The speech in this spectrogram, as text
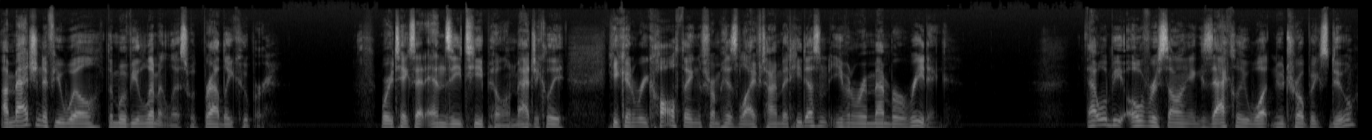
Imagine, if you will, the movie Limitless with Bradley Cooper, where he takes that NZT pill and magically he can recall things from his lifetime that he doesn't even remember reading that would be overselling exactly what nootropics do,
